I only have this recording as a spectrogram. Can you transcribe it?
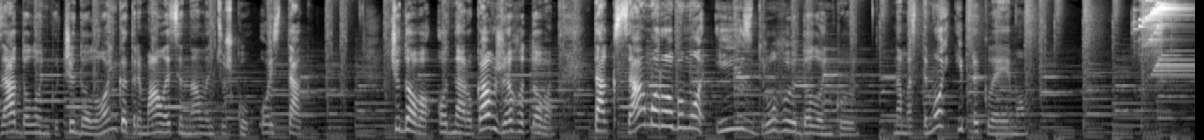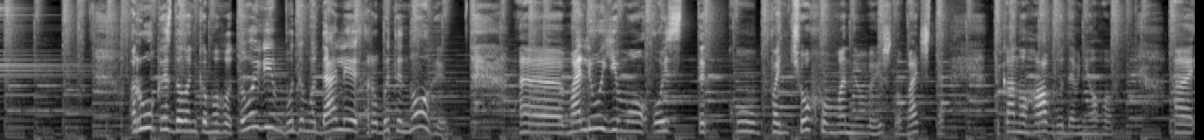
за долоньку, чи долонька трималася на ланцюжку. Ось так. Чудово, одна рука вже готова. Так само робимо і з другою долонькою. Намастимо і приклеїмо. Руки з долоньками готові, будемо далі робити ноги. Е, малюємо ось таку панчоху в мене вийшло, бачите? Така нога буде в нього. Е,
